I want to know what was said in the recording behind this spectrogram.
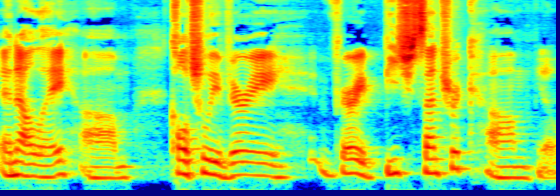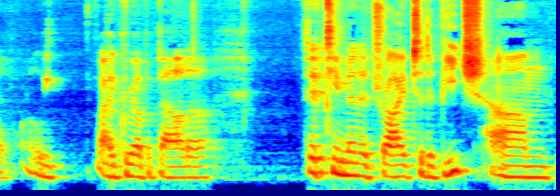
and LA. Um, culturally very, very beach centric. Um, you know, we, I grew up about a 15 minute drive to the beach. Um,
